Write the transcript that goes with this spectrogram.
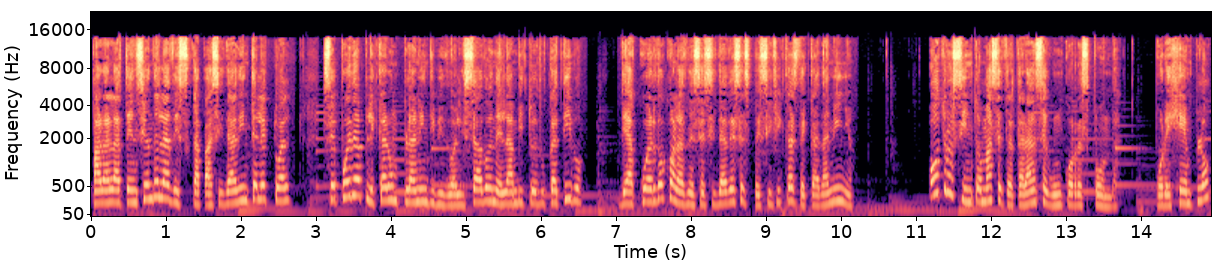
Para la atención de la discapacidad intelectual, se puede aplicar un plan individualizado en el ámbito educativo, de acuerdo con las necesidades específicas de cada niño. Otros síntomas se tratarán según corresponda. Por ejemplo,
